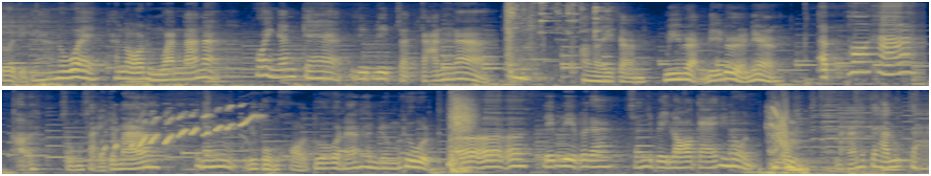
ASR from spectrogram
เกิดอีกแล้วนะเว้ย ถ้ารอถึงวันนั้นอะ เพราะอย่างนั้นแกรีบๆจัดการเถอะนะอะไรกัน มีแบบนี้ด้วยเหรอเนี่ยเออพ่อคะอะสงสัยจะมาแล้วงั้นเดี๋ยวผมขอตัวก่อนนะท่านยมทูตเออเออเออรีบๆแล้วกันฉันจะไปรอแกที่นู่นมาแล้วจ้าลูกจ๋า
